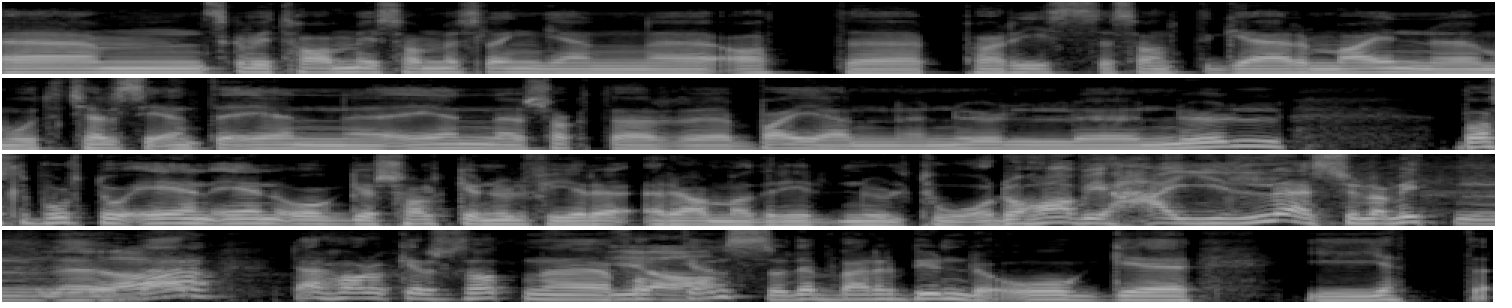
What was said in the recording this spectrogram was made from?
ehm, skal vi ta med i samme slengen eh, at eh, Paris Saint-Germain mot Chelsea endte 1-1. Sjaktar Bayern 0-0. Basel Porto 1-1 og Schalke 0-4, Real Madrid 0-2. Og da har vi hele sulamitten Ja. der. Der har dere resultatene, Ja. folkens. Og det er bare begynner å gjette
